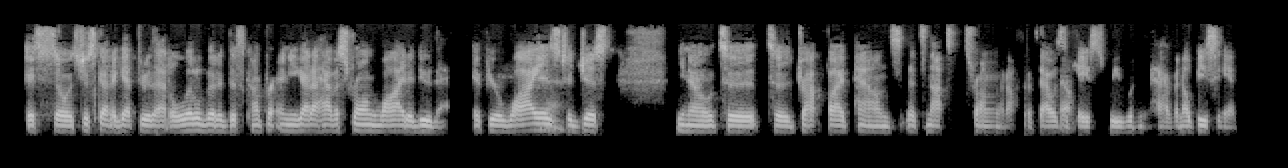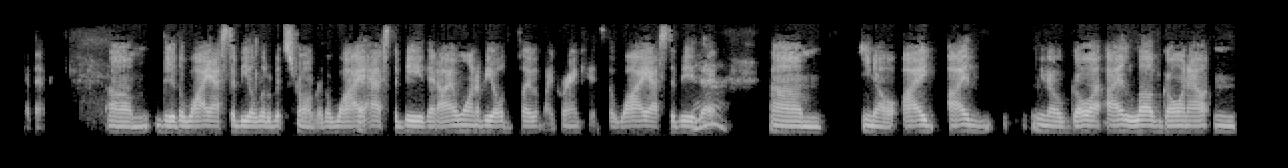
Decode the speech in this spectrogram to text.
it's so it's just got to get through that a little bit of discomfort, and you got to have a strong why to do that. If your why yeah. is to just, you know, to to drop five pounds, that's not strong enough. If that was no. the case, we wouldn't have an obesity epidemic. Um, the the why has to be a little bit stronger. The why yeah. has to be that I want to be able to play with my grandkids. The why has to be that, um, you know, I I you know go I love going out and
